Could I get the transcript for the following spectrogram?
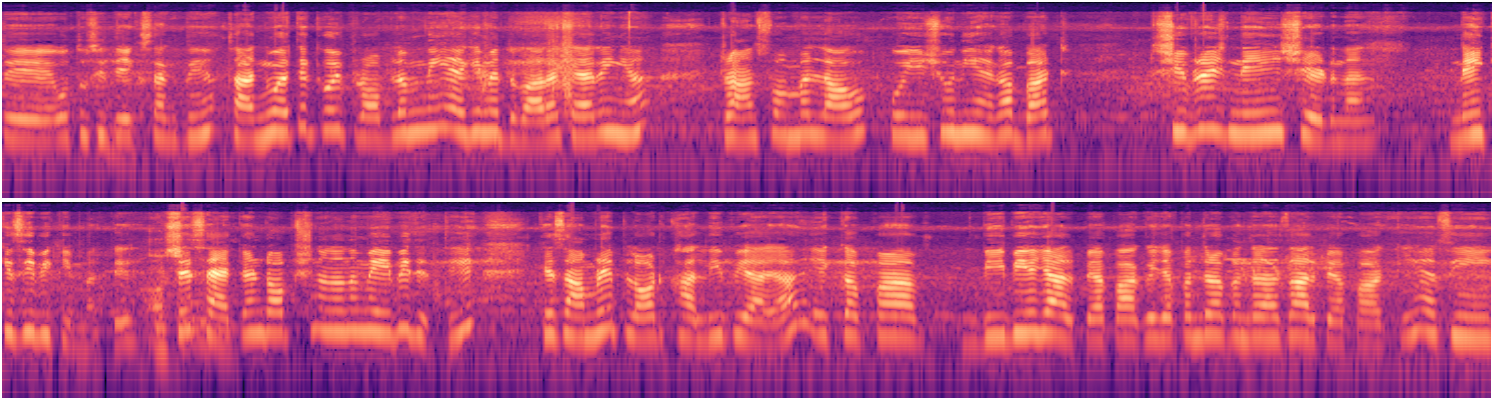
ਤੇ ਉਹ ਤੁਸੀਂ ਦੇਖ ਸਕਦੇ ਆ। ਸਾਨੂੰ ਇੱਥੇ ਕੋਈ ਪ੍ਰੋਬਲਮ ਨਹੀਂ ਹੈਗੀ ਮੈਂ ਦੁਬਾਰਾ ਕਹਿ ਰਹੀ ਆ ਟਰਾਂਸਫਾਰਮਰ ਲਾਓ ਕੋਈ ਇਸ਼ੂ ਨਹੀਂ ਹੈਗਾ ਬਟ ਸੀਵਰੇਜ ਨਹੀਂ ਛੇੜਨਾ। ਨਹੀਂ ਕਿਸੇ ਵੀ ਕੀਮਤ ਤੇ। ਤੇ ਸੈਕੰਡ ਆਪਸ਼ਨ ਉਹਨਾਂ ਨੂੰ ਮੈਂ ਇਹ ਵੀ ਦਿੱਤੀ ਕਿ ਸਾਹਮਣੇ ਪਲਾਟ ਖਾਲੀ ਪਿਆ ਆ। ਇੱਕ ਆਪਾਂ 20000 ਰੁਪਇਆ ਪਾ ਕੇ ਜਾਂ 15 15000 ਰੁਪਇਆ ਪਾ ਕੇ ਅਸੀਂ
